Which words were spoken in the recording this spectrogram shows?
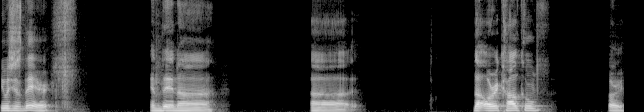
he was just there. And then uh uh the orichalcum sorry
